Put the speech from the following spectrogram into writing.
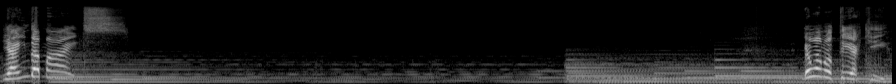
e ainda mais. Eu anotei aqui,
